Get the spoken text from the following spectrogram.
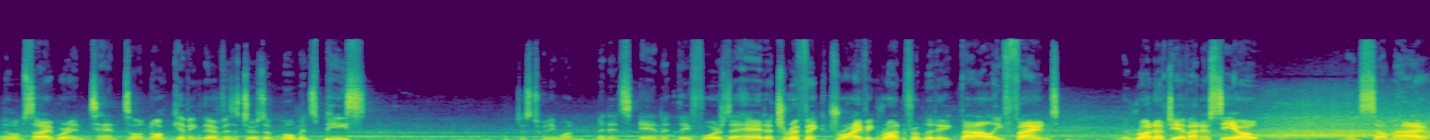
The home side were intent on not giving their visitors a moment's peace. Just 21 minutes in, they forged ahead. A terrific driving run from Ludovic Baal. He found the run of Giovanni Sio, and somehow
